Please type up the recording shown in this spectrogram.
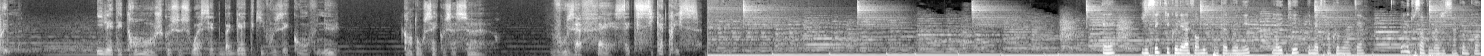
plume. Il est étrange que ce soit cette baguette qui vous est convenue, quand on sait que sa sœur vous a fait cette cicatrice. Eh, je sais que tu connais la formule pour t'abonner, liker et mettre un commentaire. On est tous un peu magiciens comme quoi.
